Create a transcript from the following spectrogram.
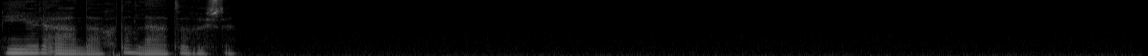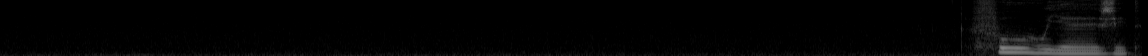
Hier de aandacht dan laten rusten. Voel hoe je zit.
